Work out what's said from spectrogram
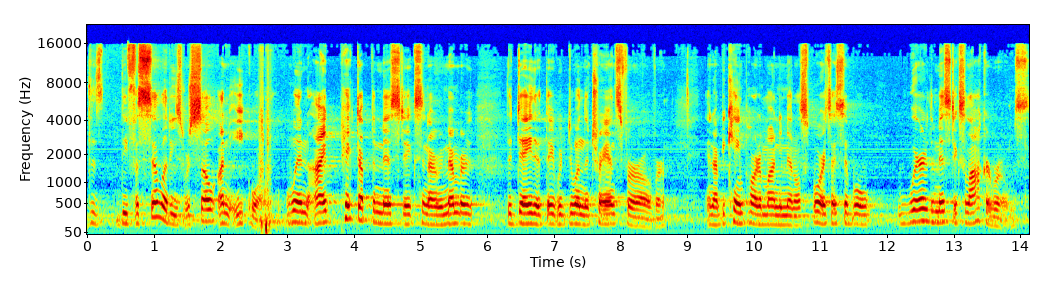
The, the facilities were so unequal. When I picked up the Mystics, and I remember the day that they were doing the transfer over, and I became part of Monumental Sports, I said, Well, where are the Mystics' locker rooms?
